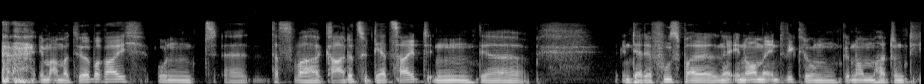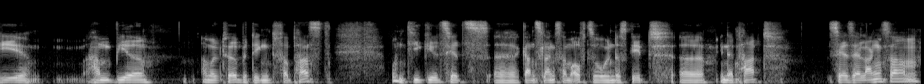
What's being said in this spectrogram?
im Amateurbereich. Und äh, das war gerade zu der Zeit in der in der der Fußball eine enorme Entwicklung genommen hat. Und die haben wir amateurbedingt verpasst. Und die gilt es jetzt äh, ganz langsam aufzuholen. Das geht äh, in der Tat sehr, sehr langsam.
